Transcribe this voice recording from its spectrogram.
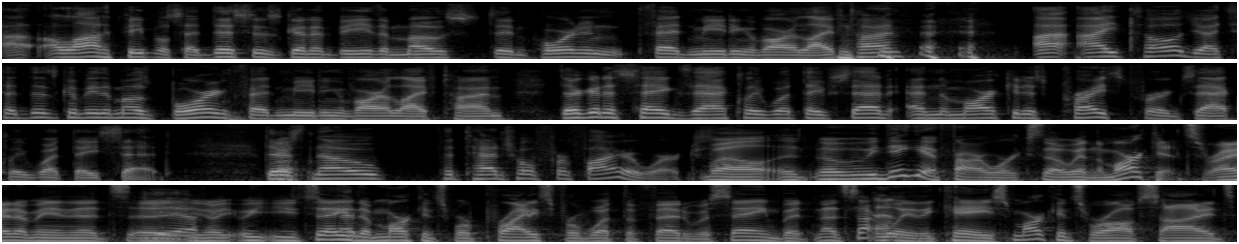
a, a lot of people said this is going to be the most important Fed meeting of our lifetime. I, I told you, I said this is going to be the most boring Fed meeting of our lifetime. They're going to say exactly what they've said, and the market is priced for exactly what they said. There's well, no potential for fireworks. Well, we did get fireworks though in the markets, right? I mean, it's uh, yeah. you know you say and, the markets were priced for what the Fed was saying, but that's not and, really the case. Markets were off sides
